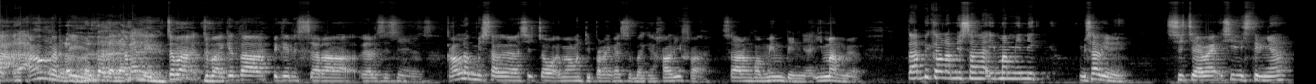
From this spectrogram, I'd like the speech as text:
Aku ngerti. Tapi coba coba kita pikir secara realistisnya. ya. Kalau misalnya si cowok memang diperankan sebagai khalifah, seorang pemimpin ya, imam ya. Tapi kalau misalnya imam ini misal gini, si cewek si istrinya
